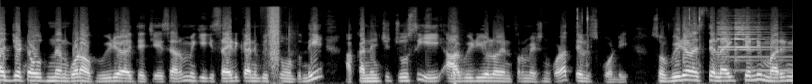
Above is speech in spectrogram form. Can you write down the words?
బడ్జెట్ అవుతుందని కూడా ఒక వీడియో అయితే చేశాను. మీకు ఈ సైడ్ కనిపిస్తూ ఉంటుంది. అక్కడ నుంచి చూసి ఆ వీడియోలో ఇన్ఫర్మేషన్ కూడా తెలుసుకోండి. సో వీడియో నచ్చితే లైక్ చేయండి. మరిన్ని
